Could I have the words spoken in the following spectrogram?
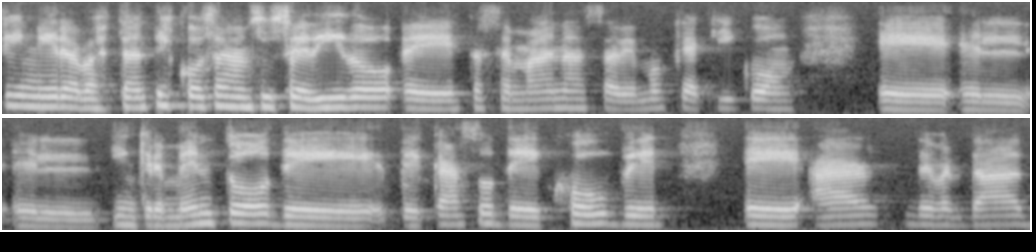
Sí, mira, bastantes cosas han sucedido eh, esta semana. Sabemos que aquí con eh, el, incremento de, casos de COVID eh, ha de verdad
